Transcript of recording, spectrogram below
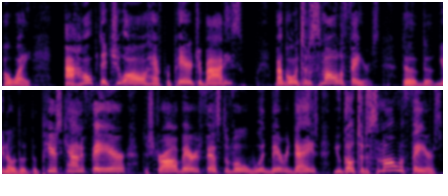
away. I hope that you all have prepared your bodies by going to the smaller fairs. The the you know the the Pierce County Fair, the Strawberry Festival, Woodbury Days. You go to the smaller fairs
